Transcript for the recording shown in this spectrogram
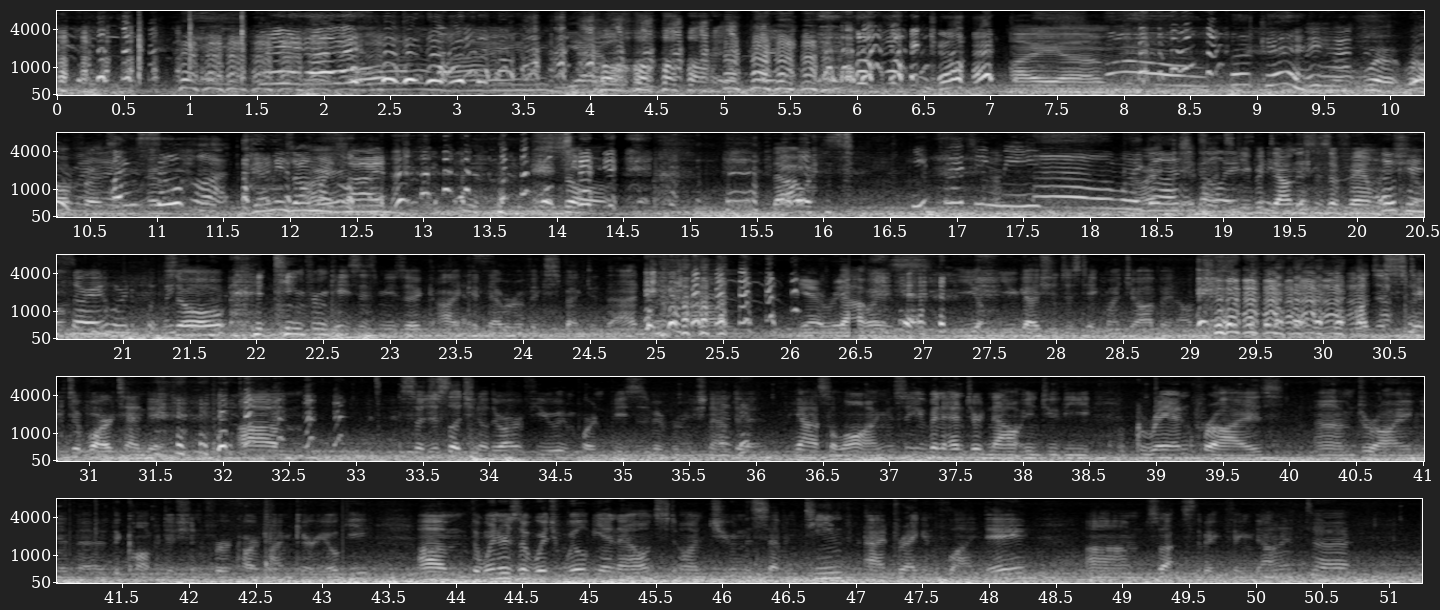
Oh my god. I um Oh, okay. we're, we're all friends. I'm so hot. Jenny's on my side. so that was Keep touching me. Oh my All right, gosh, kids, let's keep it down. This is a family Okay, show. sorry. Where to put my So, team from Case's Music, I could never have expected that. Um, Yeah, Rick. that was you, you guys should just take my job and I'll just, I'll just stick to bartending. Um, so just to let you know, there are a few important pieces of information I have Okay. to pass along. So you've been entered now into the grand prize um, drawing in the, the competition for Car Time Karaoke. Um, the winners of which will be announced on June the 17th at Dragonfly Day. Um, so that's the big thing down at uh,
